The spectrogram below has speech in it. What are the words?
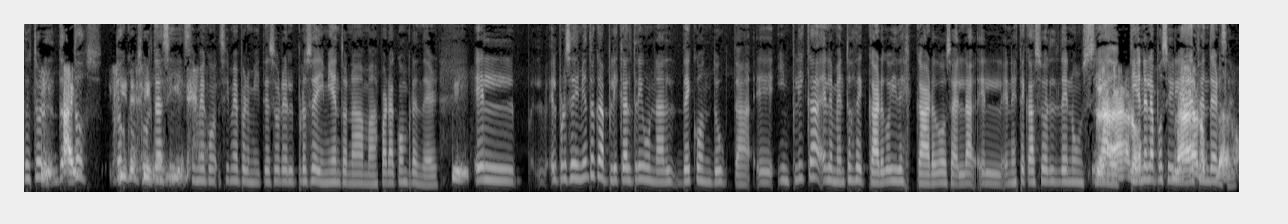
Doctor, do- dos, sí, dos consultas, si, si, me, si me permite, sobre el procedimiento nada más para comprender. Sí. El, el procedimiento que aplica el Tribunal de Conducta eh, implica elementos de cargo y descargo, o sea, la- el, en este caso el denunciado Claro, tiene la posibilidad de defenderse. claro.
